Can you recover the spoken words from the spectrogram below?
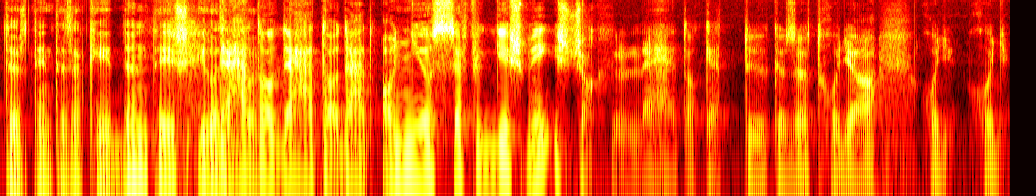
történt ez a két döntés. Igaz, de, hát a, de, hát a, de hát annyi összefüggés mégiscsak lehet a kettő között, hogy, a, hogy, hogy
